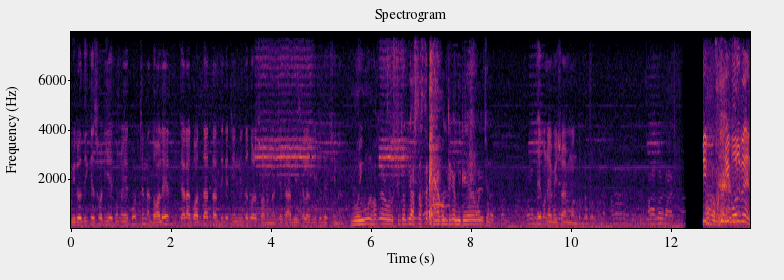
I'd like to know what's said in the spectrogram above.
বিরোধীকে সরিয়ে কোনো এ করছে না। দলের যারা গদ্দার তার দিকে চিহ্নিত করে সরানো। সেটা আবির খেলার কিছু দেখছি না। নইমুল হকের অস্তিত্ব কি আস্তে আস্তে খানাকুল থেকে মিটে যাবে বলছেন? দেখুন এ বিষয়ে মন্তব্য করব না। কি বলবেন?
